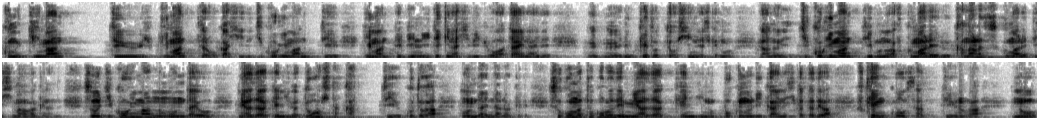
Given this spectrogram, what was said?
この欺瞞っていう、欺瞞って言ったらおかしい。で、自己欺瞞っていう、欺瞞って倫理的な響きを与えないで、受け取ってほしいんですけども、あの、自己欺瞞っていうものが含まれる、必ず含まれてしまうわけなんで、その自己欺瞞の問題を宮沢賢治がどうしたかっていうことが問題になるわけで、そこのところで宮沢賢治の僕の理解の仕方では、不健康さっていうのが、の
